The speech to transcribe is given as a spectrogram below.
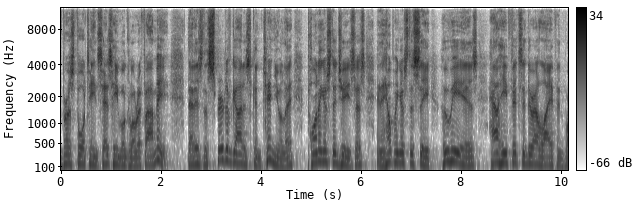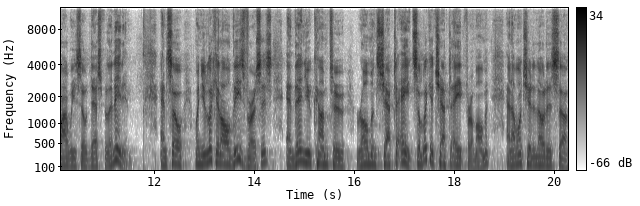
Verse 14 says, He will glorify me. That is, the Spirit of God is continually pointing us to Jesus and helping us to see who He is, how He fits into our life, and why we so desperately need Him. And so when you look at all these verses, and then you come to Romans chapter 8. So look at chapter 8 for a moment, and I want you to notice uh,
